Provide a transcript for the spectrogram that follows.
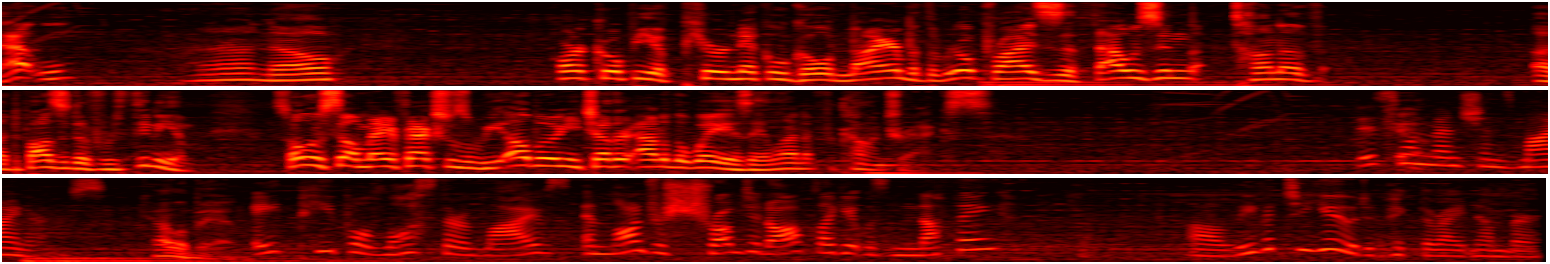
That. l- Uh, no. Cornucopia of pure nickel, gold, and iron, but the real prize is a thousand ton of a deposit of ruthenium. Solar cell manufacturers will be elbowing each other out of the way as they line up for contracts. This one mentions miners. Caliban. Eight people lost their lives, and Londra shrugged it off like it was nothing? I'll leave it to you to pick the right number.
